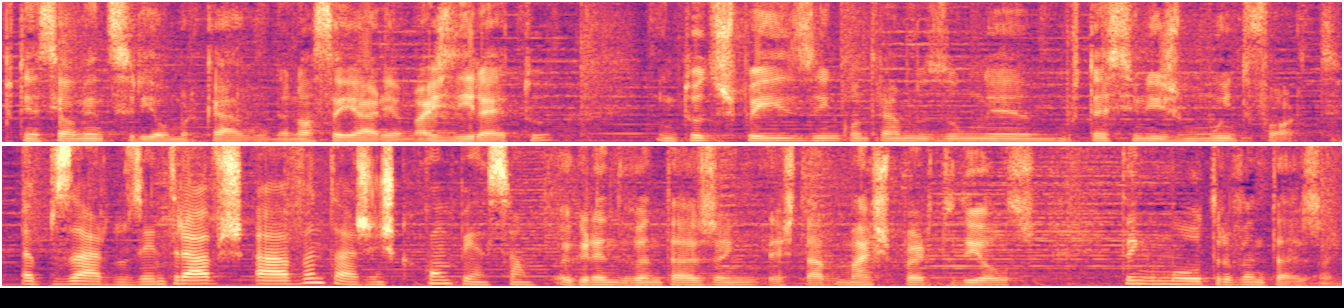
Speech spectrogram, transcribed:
potencialmente seria o mercado na nossa área mais direto, em todos os países encontramos um eh, protecionismo muito forte. Apesar dos entraves, há vantagens que compensam. A grande vantagem é estar mais perto deles. Tem uma outra vantagem,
